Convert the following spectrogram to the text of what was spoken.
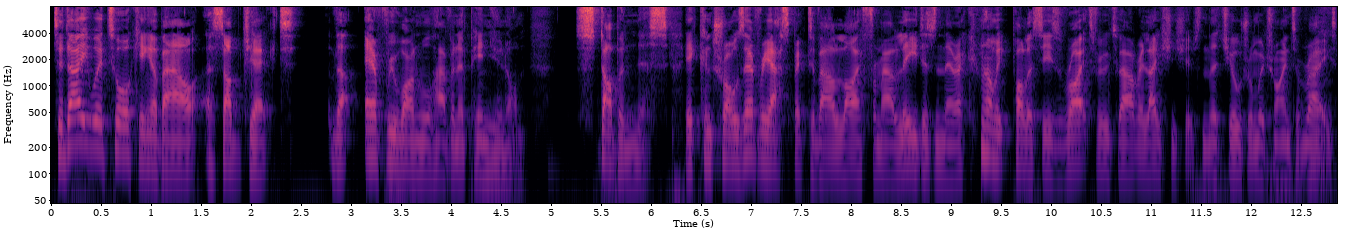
today, we're talking about a subject that everyone will have an opinion on stubbornness. It controls every aspect of our life, from our leaders and their economic policies right through to our relationships and the children we're trying to raise.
